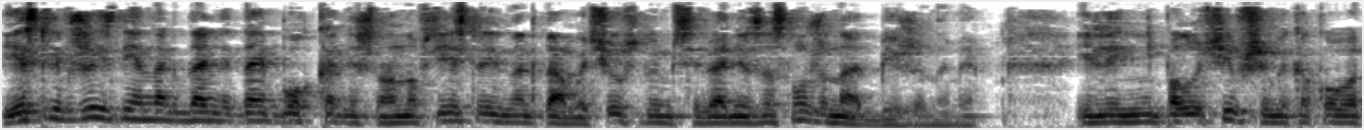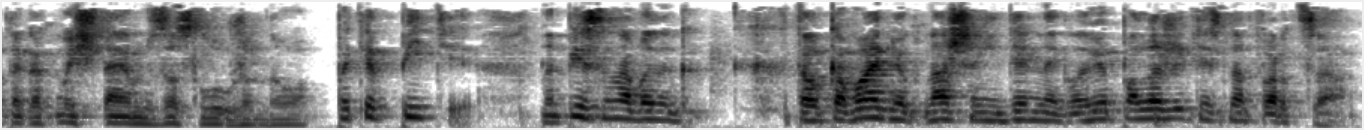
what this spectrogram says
Если в жизни иногда, не дай бог, конечно, но если иногда мы чувствуем себя незаслуженно обиженными или не получившими какого-то, как мы считаем, заслуженного, потерпите. Написано в толкованию к нашей недельной главе, положитесь на Творца.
